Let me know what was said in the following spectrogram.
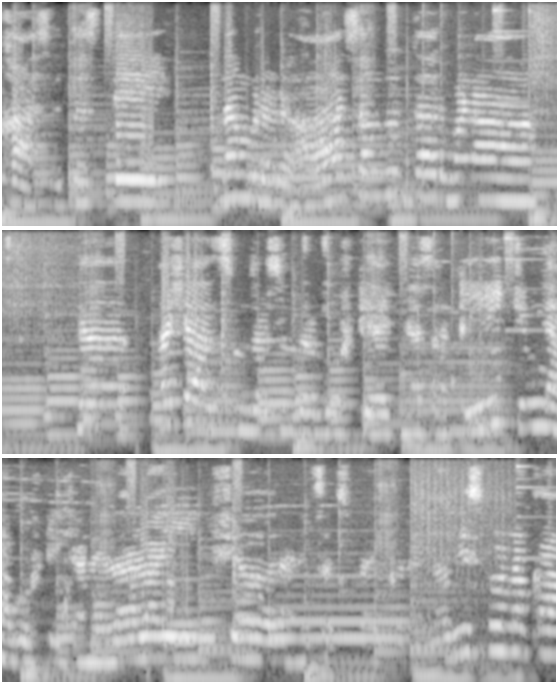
खासच असते. नम्र रहा समजूतदार म्हणा. अशा सुंदर सुंदर गोष्टी ऐकण्यासाठी चिमण्या गोष्टी चॅनलला लाईक शेअर आणि सबस्क्राईब करायला विसरू नका.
